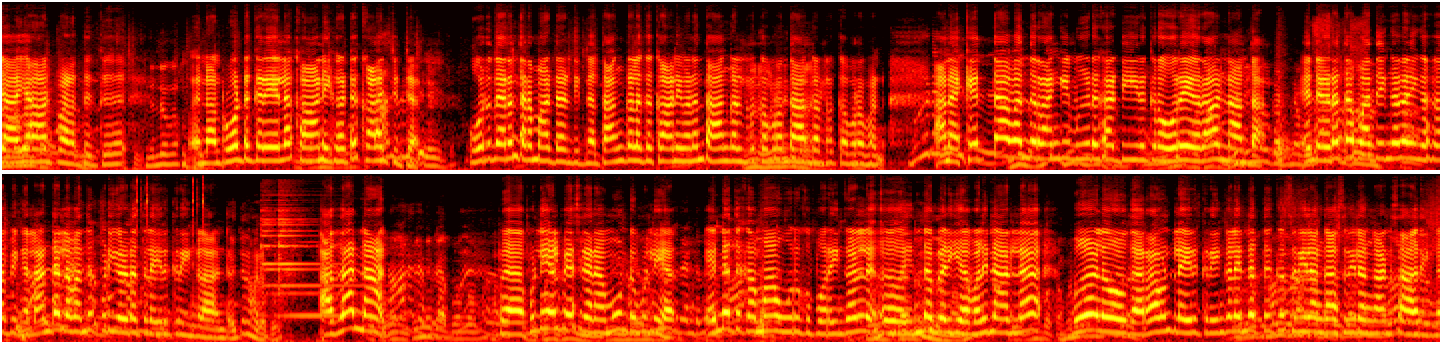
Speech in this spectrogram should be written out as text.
யா- யாழ்ப்பாணத்துக்கு. நான் ரோட்டுக்கரையில காணி கட்டு களைச்சிட்டேன். ஒரு தரம் தர மாட்டேன்ட்டேன் தங்களுக்கு காணி வேணும் தாங்கள் இருக்க அப்புறம் தாங்கள் இருக்க அப்புறம் ஆனா கெத்தா வந்து ரங்கி வீடு கட்டி இருக்கிற ஒரே ஒரு ஆள் நான் தான் என் இடத்த பாத்தீங்கன்னா நீங்க கேப்பீங்க. லண்டன்ல வந்து இப்படி இடத்துல இருக்கிறீங்களான்னு அதான் நான். இப்போ பிள்ளைகள் பேசுகிறேன் மூன்று பிள்ளைகள் என்னத்துக்கம்மா ஊருக்கு போறீங்கள்? அஹ் இந்த பெரிய வெளிநாட்டில் த ரவுண்டில் இருக்கிறீங்கள். என்னத்துக்கு ஸ்ரீலங்கா ஸ்ரீலங்கான்னு சாகிறீங்க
